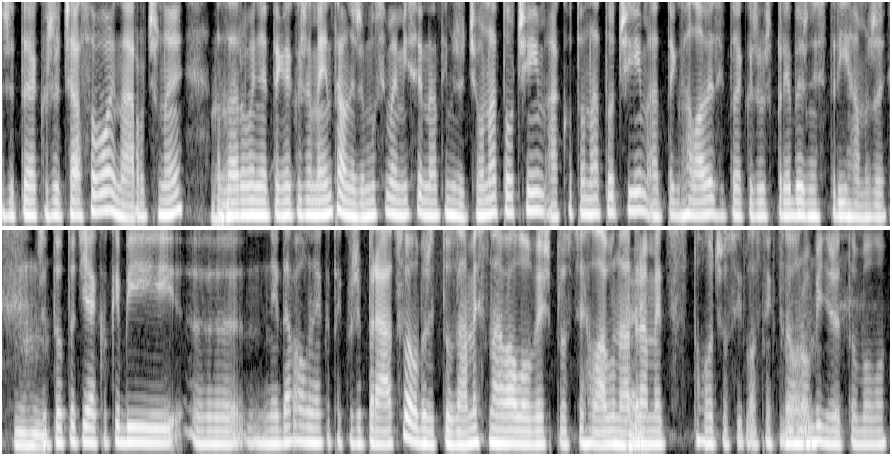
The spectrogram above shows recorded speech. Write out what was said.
že to je akože časovo je náročné a uh-huh. zároveň aj tak akože mentálne, že musíme myslieť nad tým, že čo natočím, ako to natočím a tak v hlave si to akože už priebežne striham, že, uh-huh. že toto ti ako keby e, nedávalo nejakú takú že prácu, alebo že to zamestnávalo, vieš, proste hlavu nad ramec z toho, čo si vlastne chcel uh-huh. robiť, že to bolo...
